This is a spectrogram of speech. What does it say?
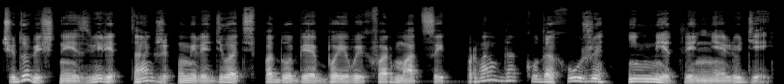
Чудовищные звери также умели делать подобие боевых формаций, правда, куда хуже и медленнее людей.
